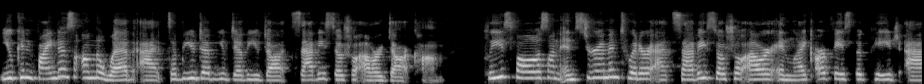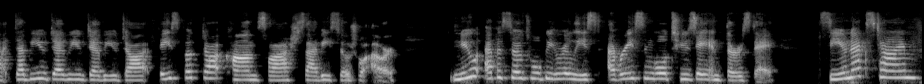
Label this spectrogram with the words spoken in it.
You can find us on the web at www.savvysocialhour.com. Please follow us on Instagram and Twitter at Savvy Social Hour and like our Facebook page at www.facebook.com slash Savvy Social Hour. New episodes will be released every single Tuesday and Thursday. See you next time.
